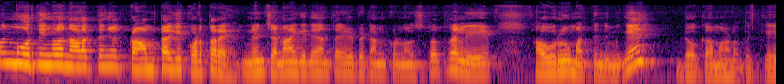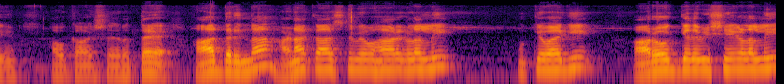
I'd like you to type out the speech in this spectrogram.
ಒಂದು ಮೂರು ತಿಂಗಳು, ನಾಲ್ಕು ತಿಂಗಳು ಪ್ರಾಂಪ್ಟಾಗಿ ಕೊಡ್ತಾರೆ. ಇನ್ನೇನು ಚೆನ್ನಾಗಿದೆ ಅಂತ ಹೇಳ್ಬಿಟ್ಟು ಅಂದ್ಕೊಳ್ಳೋ ಅಷ್ಟೊತ್ತರಲ್ಲಿ ಅವರು ಮತ್ತೆ ನಿಮಗೆ ಡೋಕ ಮಾಡೋದಕ್ಕೆ ಅವಕಾಶ ಇರುತ್ತೆ. ಆದ್ದರಿಂದ ಹಣಕಾಸಿನ ವ್ಯವಹಾರಗಳಲ್ಲಿ, ಮುಖ್ಯವಾಗಿ ಆರೋಗ್ಯದ ವಿಷಯಗಳಲ್ಲಿ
